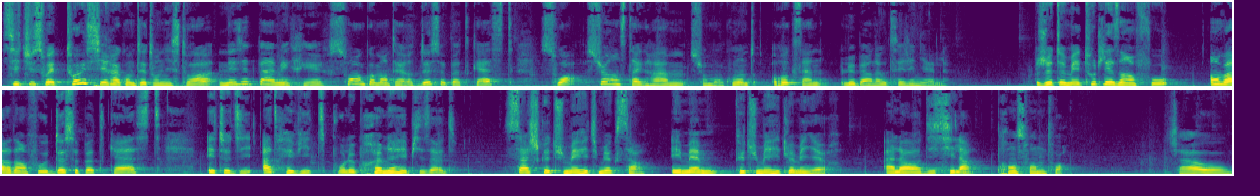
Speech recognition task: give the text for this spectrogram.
Si tu souhaites toi aussi raconter ton histoire, n'hésite pas à m'écrire soit en commentaire de ce podcast, soit sur Instagram sur mon compte Roxane, le burnout c'est génial. Je te mets toutes les infos en barre d'infos de ce podcast et te dis à très vite pour le premier épisode. Sache que tu mérites mieux que ça et même que tu mérites le meilleur. Alors d'ici là, prends soin de toi. Ciao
